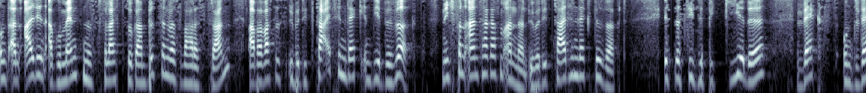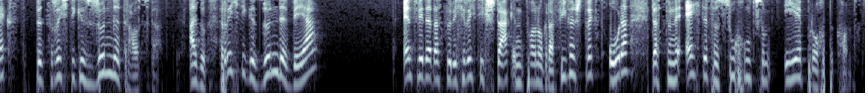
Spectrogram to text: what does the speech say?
und an all den Argumenten ist vielleicht sogar ein bisschen was Wahres dran, aber was es über die Zeit hinweg in dir bewirkt, nicht von einem Tag auf den anderen, über die Zeit hinweg bewirkt, ist, dass diese Begierde wächst und wächst, bis richtige Sünde draus wird. Also richtige Sünde wäre, entweder, dass du dich richtig stark in Pornografie verstrickst oder dass du eine echte Versuchung zum Ehebruch bekommst.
